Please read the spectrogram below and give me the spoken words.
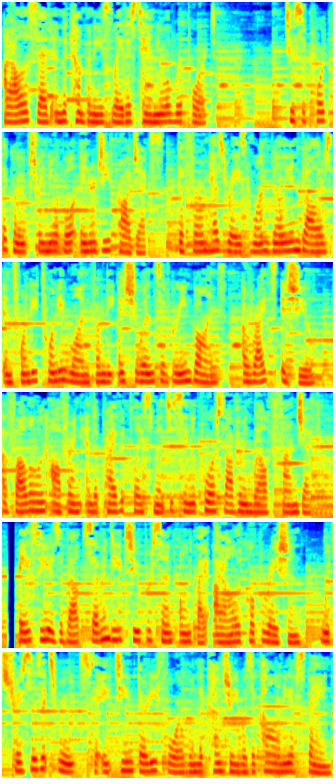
Ayala said in the company's latest annual report. To support the group's renewable energy projects, the firm has raised $1 billion in 2021 from the issuance of green bonds, a rights issue, a follow-on offering and a private placement to Singapore Sovereign Wealth Fund GIC. AC is about 72% owned by Ayala Corporation, which traces its roots to 1834 when the country was a colony of Spain.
